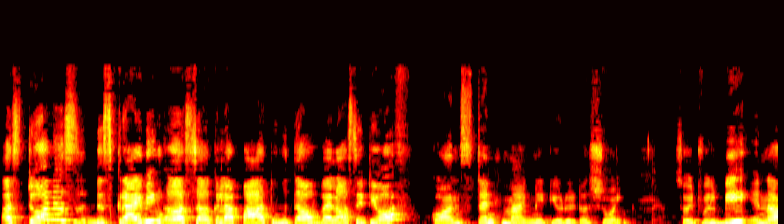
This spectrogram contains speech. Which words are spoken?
A stone is describing a circular path with a velocity of constant magnitude it is showing. So it will be in a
